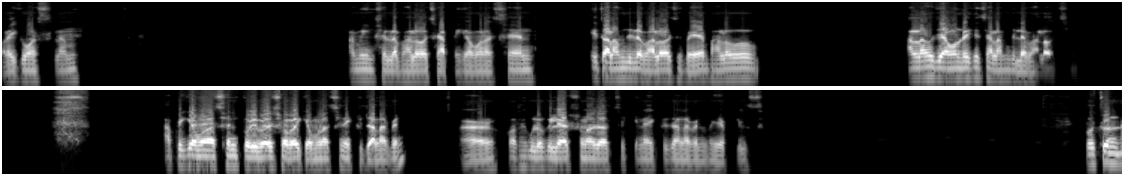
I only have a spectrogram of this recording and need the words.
ওয়ালাইকুম আসসালাম। আমি ইনশাল্লাহ ভালো আছি। আপনি কেমন আছেন? এই তো আলহামদুলিল্লাহ ভালো আছি ভাইয়া। ভালো আল্লাহ যেমন রেখেছে, আলহামদুলিল্লাহ ভালো আছি। আপনি কেমন আছেন? পরিবারের সবাই কেমন আছেন? একটু জানাবেন। আর কথাগুলো ক্লিয়ার শোনা যাচ্ছে কিনা একটু জানাবেন ভাইয়া প্লিজ প্রচণ্ড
